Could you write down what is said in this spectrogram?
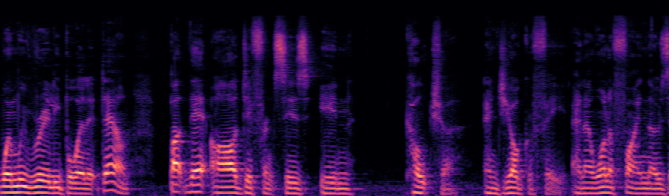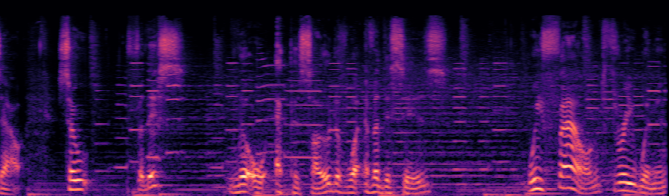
when we really boil it down. But there are differences in culture and geography, and I want to find those out. So, for this little episode of whatever this is, we found three women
